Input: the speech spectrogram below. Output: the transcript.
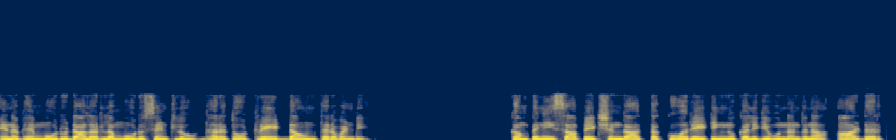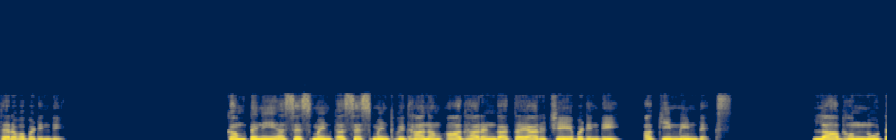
ఎనభై మూడు డాలర్ల మూడు సెంట్లు ధరతో ట్రేడ్ డౌన్ తెరవండి. కంపెనీ సాపేక్షంగా తక్కువ రేటింగ్ను కలిగి ఉన్నందున ఆర్డర్ తెరవబడింది. కంపెనీ అసెస్మెంట్ అసెస్మెంట్ విధానం ఆధారంగా తయారు చేయబడింది అకిమ్ ఇండెక్స్. లాభం నూట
